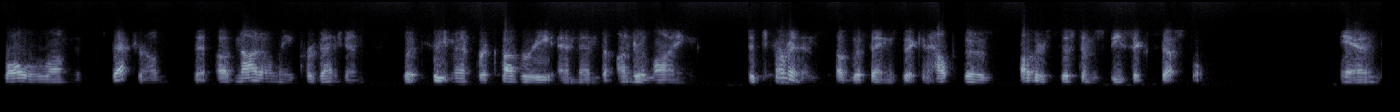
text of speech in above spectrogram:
fall along the spectrum that, of not only prevention, but treatment, recovery, and then the underlying determinants of the things that can help those other systems be successful. And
